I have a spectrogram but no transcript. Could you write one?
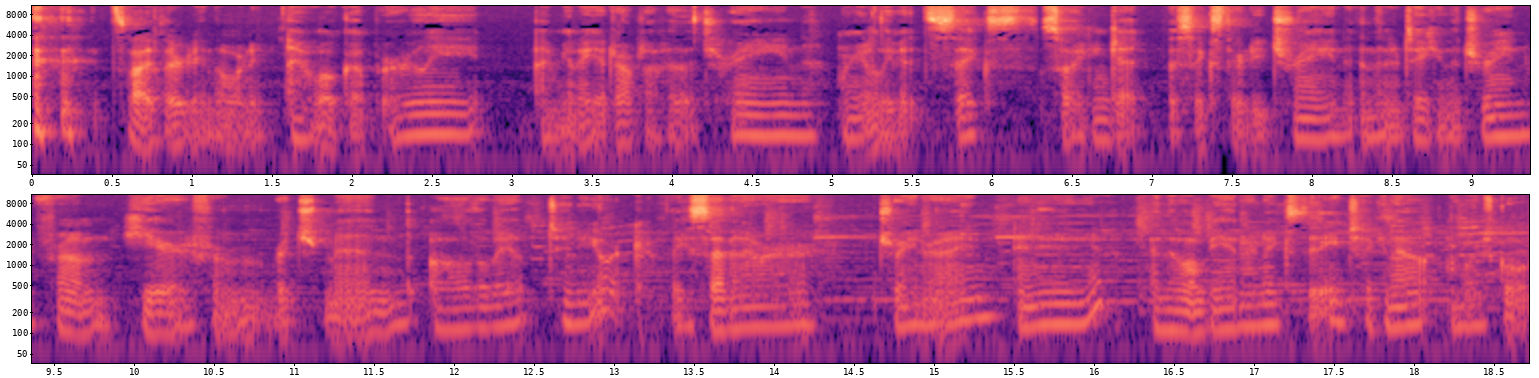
it's 5.30 in the morning. I woke up early. I'm gonna get dropped off at the train. We're gonna leave at 6 so I can get the 6.30 train. And then I'm taking the train from here, from Richmond, all the way up to New York. Like a seven hour train ride. And yeah, and then we'll be in our next city checking out more school.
